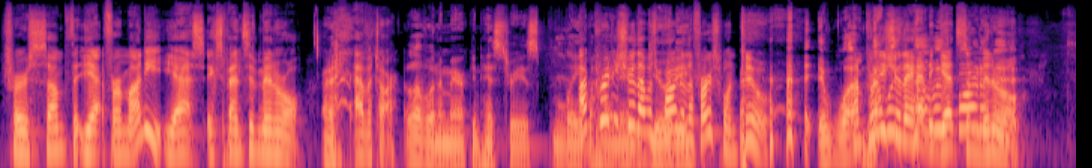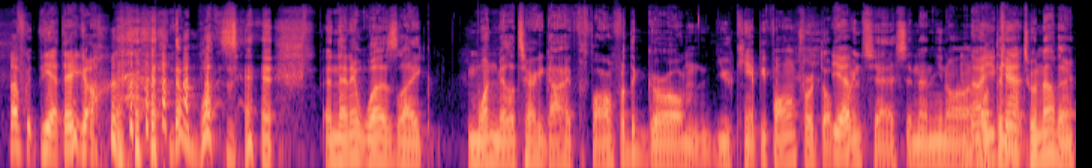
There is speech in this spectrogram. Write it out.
for something. Yeah, for money. Yes, expensive mineral. Avatar. I love when American history is laid. I'm pretty sure that was part of the first one too. It was. I'm pretty sure they had to get some mineral. Of yeah, there you go. that was, and then it was like one military guy falling for the girl. You can't be falling for the Yep. princess, and then you know No, one you thing can't. led to another,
